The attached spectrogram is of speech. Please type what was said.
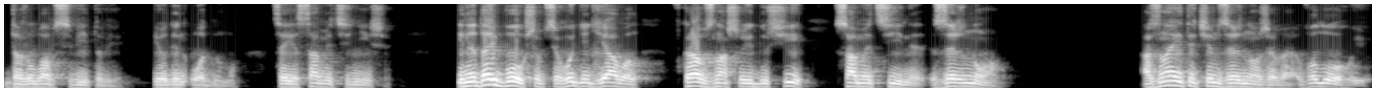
дарував світові і один одному. Це є саме цінніше. І не дай Бог, щоб сьогодні дьявол вкрав з нашої душі саме цінне зерно. А знаєте, чим зерно живе? Вологою.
